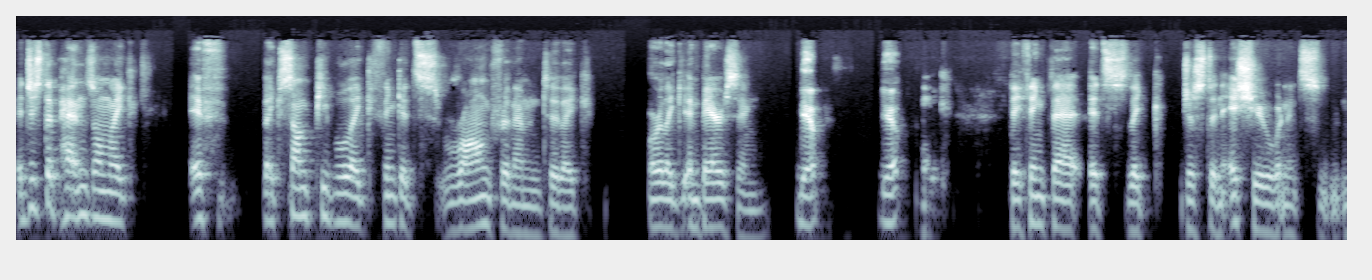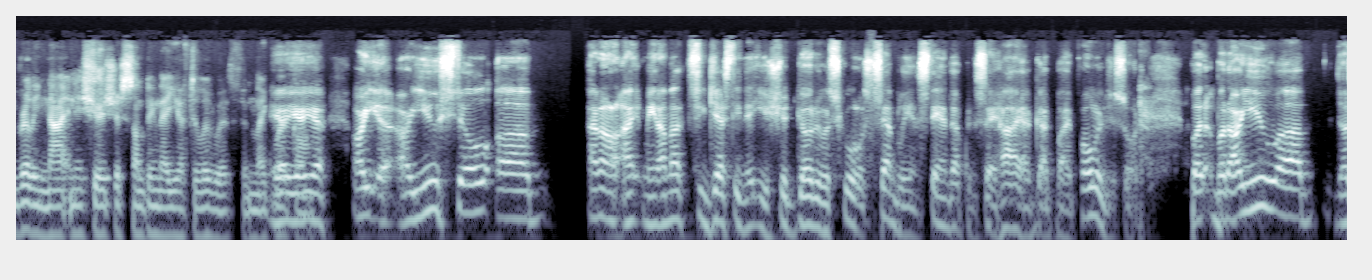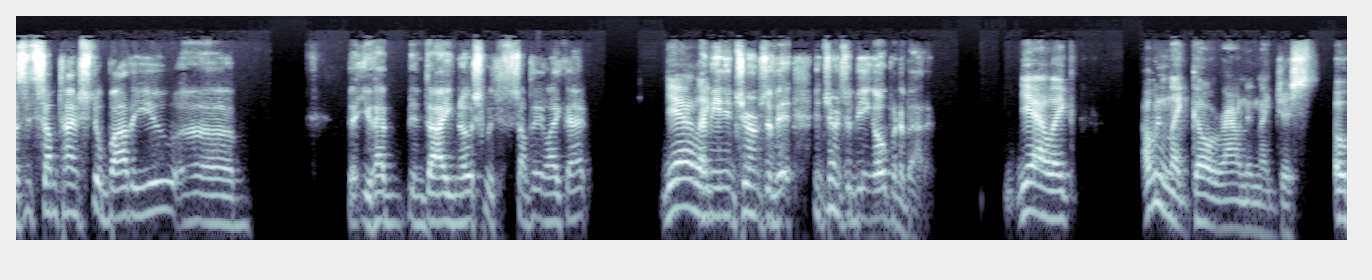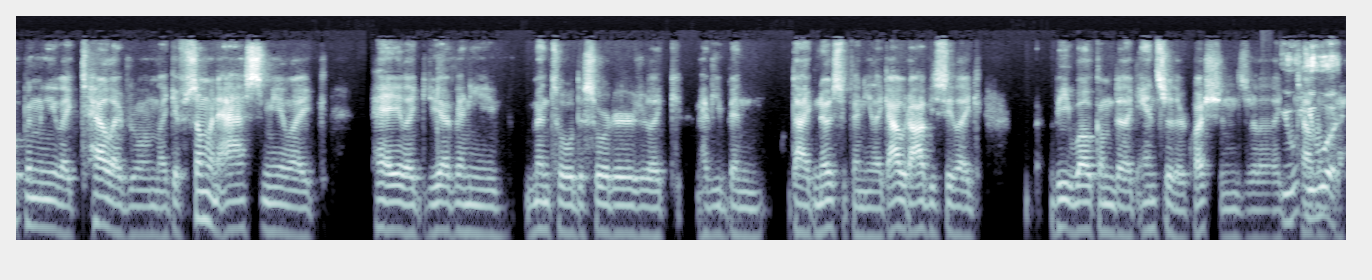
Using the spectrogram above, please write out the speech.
it just depends on like if like some people like think it's wrong for them to like or like embarrassing. Yep. Yep. Like they think that it's like just an issue when it's really not an issue. It's just something that you have to live with and like Yeah. Yeah. on. Yeah. Are you are you still? Um, I don't know. I mean, I'm not suggesting that you should go to a school assembly and stand up and say, "Hi, I've got bipolar disorder," but but are you? Uh, does it sometimes still bother you? Um, that you have been diagnosed with something like that? Yeah, like I mean, in terms of it, in terms of being open about it. Yeah, like I wouldn't like go around and like just openly like tell everyone. Like if someone asks me like, hey, like do you have any mental disorders or like have you been diagnosed with any? Like I would obviously like be welcome to like answer their questions or like You- tell you would.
